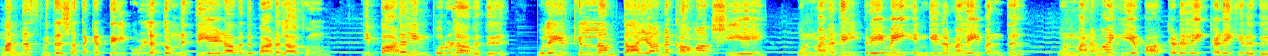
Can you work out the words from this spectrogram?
மந்தஸ்மித சதகத்தில் உள்ள தொண்ணூத்தி ஏழாவது பாடலாகும். இப்பாடலின் பொருளாவது உலகிற்கெல்லாம் தாயான காமாட்சியே உன் மனதில் பிரேமை என்கிற மலை வந்து உன் மனமாகிய பார்க்கடலை கடைகிறது.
